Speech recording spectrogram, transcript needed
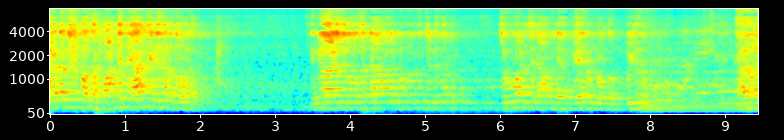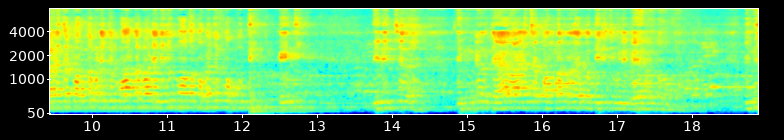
പറഞ്ഞ പണ്ട് ഞാൻ ചെടി നടന്ന പോലെ. തിങ്കളാഴ്ച ദിവസം രാവിലെ കൊണ്ടുവന്ന് ചെടി നടന്നു ചൊവ്വാഴ്ച രാവിലെ പേരുണ്ടോ പിഴുതു പോകും. ഞായറാഴ്ച പത്ത് മണിക്ക് പാട്ട് പാടി നിരുപാട്ട് തുടങ്ങിയപ്പോ ബുദ്ധി കയറ്റി. തിരിച്ച് തിങ്കൾ ഞായറാഴ്ച പന്ത്രണ്ടരയപ്പോ തിരിച്ചു ഒരു പേരുണ്ടോ പിന്നെ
